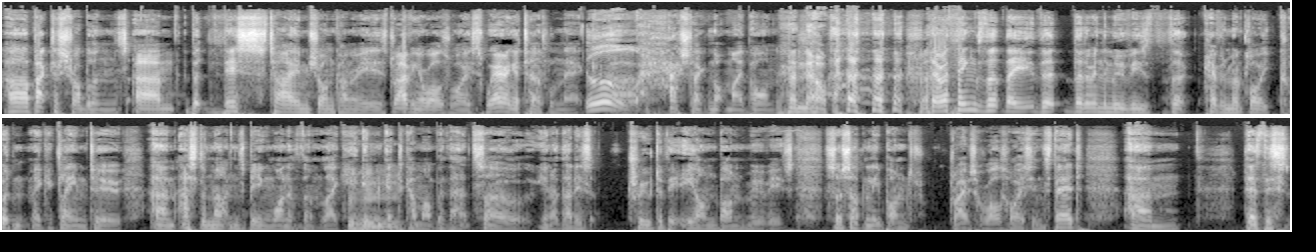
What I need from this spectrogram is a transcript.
Uh, back to Shrublands. Um, but this time, Sean Connery is driving a Rolls Royce, wearing a turtleneck. Uh, hashtag not my Bond. no. there are things that they that that are in the movies that Kevin McClory couldn't make a claim to. Um, Aston Martin's being one of them. Like he didn't get to come up with that. So you know that is true to the Eon Bond movies. So suddenly Bond drives a Rolls Royce instead. Um, there's this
